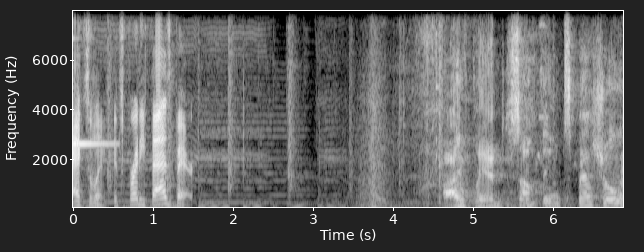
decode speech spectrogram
Excellent, it's Freddy Fazbear. I've planned something special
